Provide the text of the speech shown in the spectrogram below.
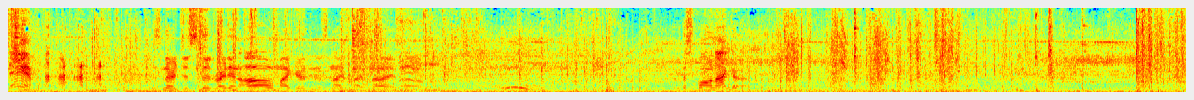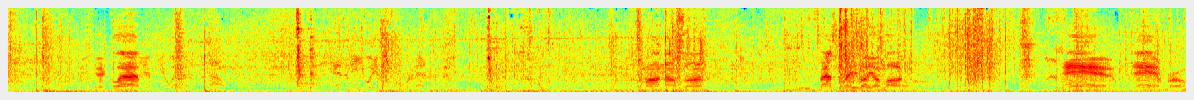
Damn! this nerd just slid right in. Oh my goodness, nice, nice, nice. Ooh. Spawn I got. Get clap. Come on now, son. Ooh, faster melee unlock. Damn, damn, bro.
